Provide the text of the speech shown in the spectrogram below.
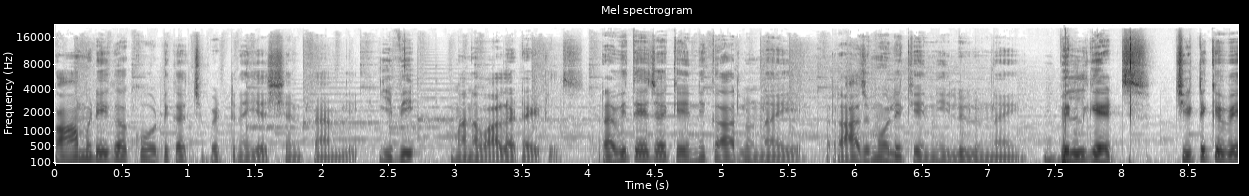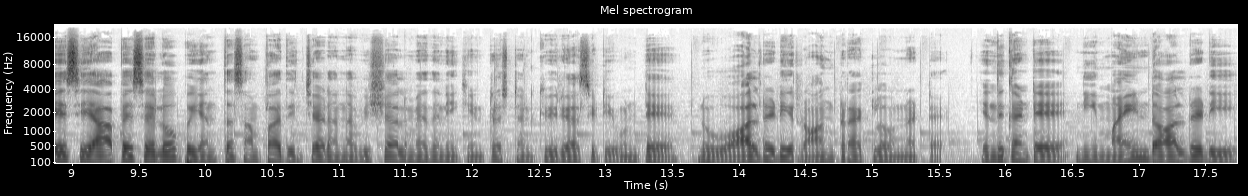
కామెడీగా కోటి ఖర్చు పెట్టిన యష్ అండ్ ఫ్యామిలీ. ఇవి మన వాళ్ళ టైటిల్స్. రవితేజకి ఎన్ని కార్లున్నాయి? రాజమౌళికి ఎన్ని ఇల్లులున్నాయి? బిల్ గేట్స్ చిటికి వేసి ఆపేసే లోపు ఎంత సంపాదించాడన్న విషయాల మీద నీకు ఇంట్రెస్ట్ అండ్ క్యూరియాసిటీ ఉంటే నువ్వు ఆల్రెడీ రాంగ్ ట్రాక్లో ఉన్నట్టే. ఎందుకంటే నీ మైండ్ ఆల్రెడీ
